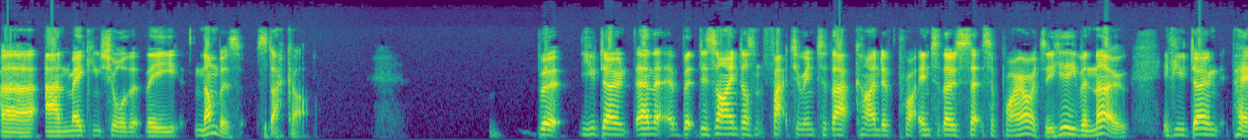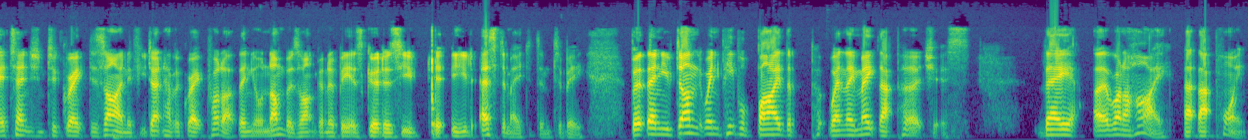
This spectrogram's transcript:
uh, and making sure that the numbers stack up but you don't and uh, but design doesn't factor into that kind of into those sets of priorities. Even though if you don't pay attention to great design if you don't have a great product then your numbers aren't going to be as good as you you estimated them to be. But then you've done when people buy the when they make that purchase they run a high at that point.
